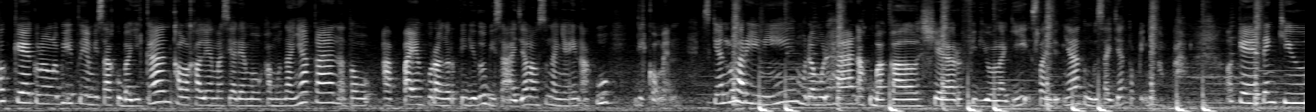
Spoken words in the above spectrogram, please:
Oke, kurang lebih itu yang bisa aku bagikan. Kalau kalian masih ada yang mau kamu tanyakan atau apa yang kurang ngerti gitu, bisa aja langsung nanyain aku di komen. Sekian dulu hari ini. Mudah-mudahan aku bakal share video lagi. Selanjutnya tunggu saja topiknya apa. Oke, thank you.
